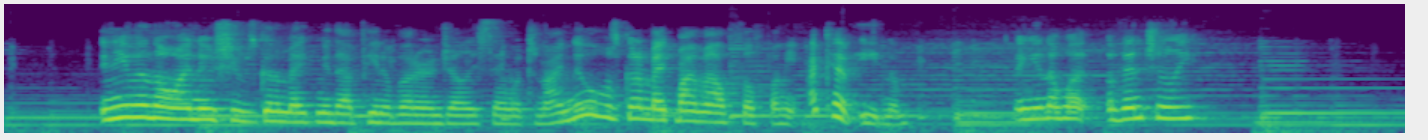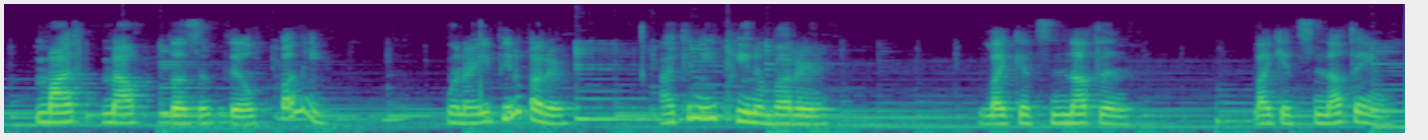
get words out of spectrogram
And even though I knew she was going to make me that peanut butter and jelly sandwich, and I knew it was going to make my mouth feel funny, I kept eating them. And you know what? Eventually, my mouth doesn't feel funny when I eat peanut butter. I can eat peanut butter like it's nothing. Like it's nothing.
